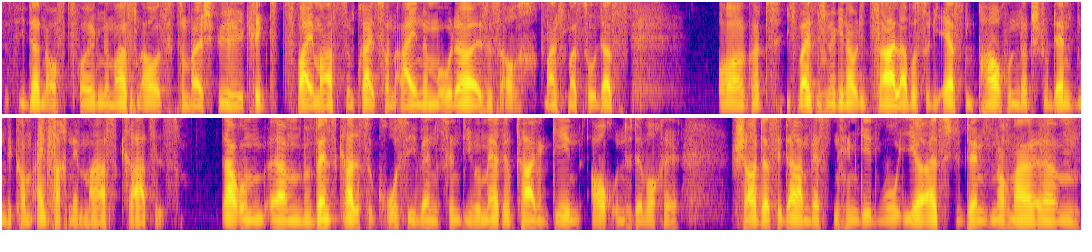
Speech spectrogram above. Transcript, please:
Das sieht dann oft folgendermaßen aus, zum Beispiel, ihr kriegt zwei Maß zum Preis von einem oder es ist auch manchmal so, dass Oh Gott, ich weiß nicht mehr genau die Zahl, aber so die ersten paar hundert Studenten bekommen einfach eine Maß gratis. Darum, ähm, wenn es gerade so große Events sind, die über mehrere Tage gehen, auch unter der Woche, schaut, dass ihr da am besten hingeht, wo ihr als Student nochmal ähm,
